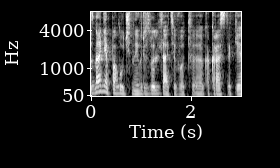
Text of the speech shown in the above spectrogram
знания, полученные в результате вот э, как раз-таки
